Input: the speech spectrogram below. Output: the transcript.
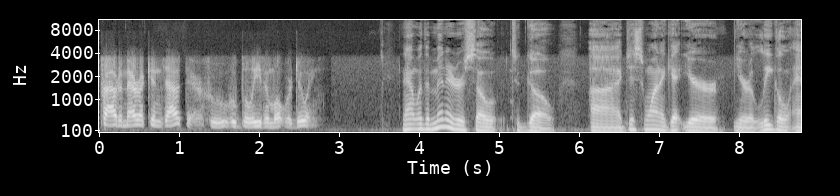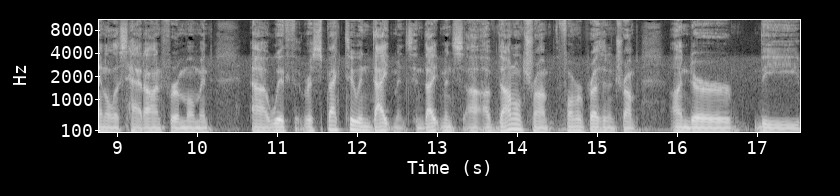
proud Americans out there who, who believe in what we're doing. Now, with a minute or so to go, uh, I just want to get your your legal analyst hat on for a moment. Uh, with respect to indictments, indictments uh, of Donald Trump, former President Trump, under the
